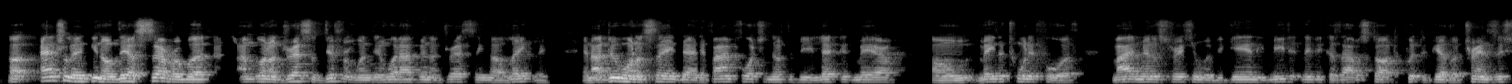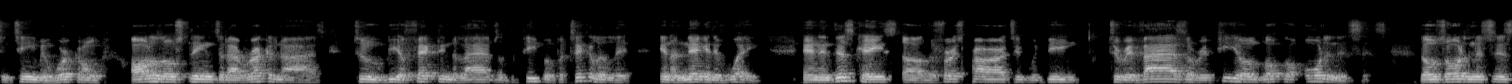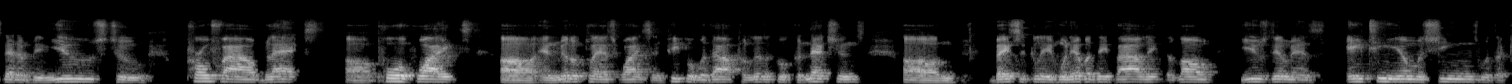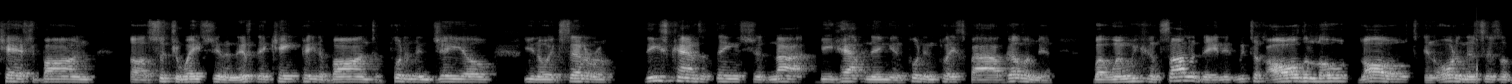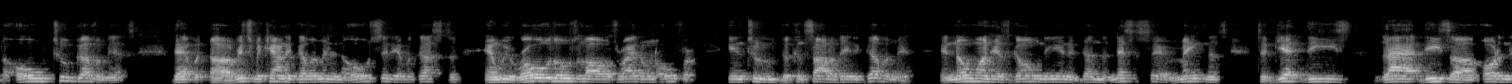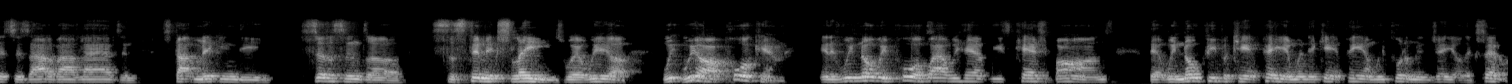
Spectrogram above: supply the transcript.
Uh, actually, you know, there are several, but I'm going to address a different one than what I've been addressing uh, lately. And I do want to say that if I'm fortunate enough to be elected mayor on May the 24th, my administration would begin immediately because I would start to put together a transition team and work on all of those things that I recognize to be affecting the lives of the people, particularly in a negative way. And in this case, uh, the first priority would be to revise or repeal local ordinances, those ordinances that have been used to profile Blacks, uh, poor whites, uh, and middle class whites and people without political connections. Um, basically, whenever they violate the law, use them as ATM machines with a cash bond uh, situation. And if they can't pay the bond, to put them in jail, you know, et cetera. These kinds of things should not be happening and put in place by our government. But when we consolidated, we took all the laws and ordinances of the old two governments that uh, Richmond County government and the old city of Augusta, and we roll those laws right on over into the consolidated government. And no one has gone in and done the necessary maintenance to get these li- these uh, ordinances out of our lives and stop making the citizens uh, systemic slaves where we are we, we are a poor county. And if we know we're poor, why we have these cash bonds that we know people can't pay, and when they can't pay them, we put them in jail, etc.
